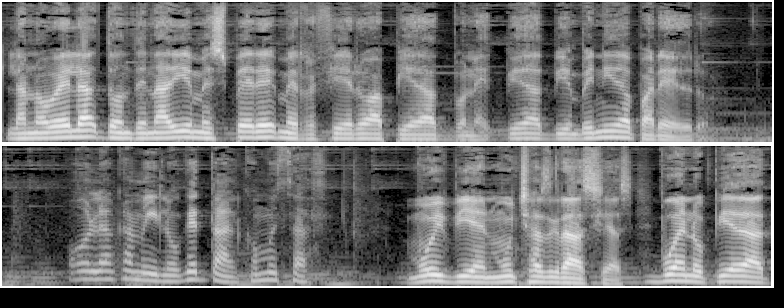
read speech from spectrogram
la novela Donde nadie me espere, me refiero a Piedad Bonet. Piedad, bienvenida Paredro. Hola Camilo, ¿qué tal? ¿Cómo estás? Muy bien, muchas gracias. Bueno, Piedad,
